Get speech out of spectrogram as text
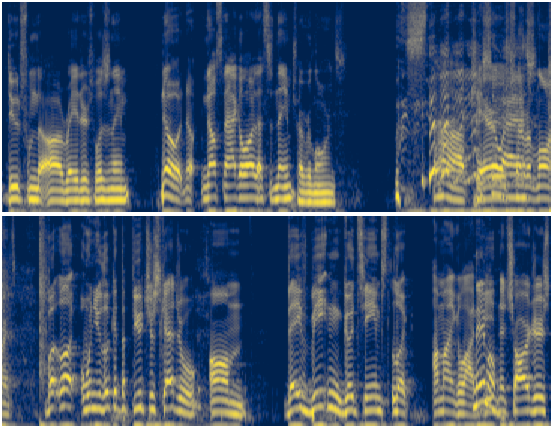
dude from the uh, Raiders. What's his name? No, no, Nelson Agholor. That's his name. Trevor Lawrence. Stop. So. Trevor Lawrence. But look, when you look at the future schedule, um, they've beaten good teams. Look, I'm not gonna lie. Name beating 'em. the Chargers,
